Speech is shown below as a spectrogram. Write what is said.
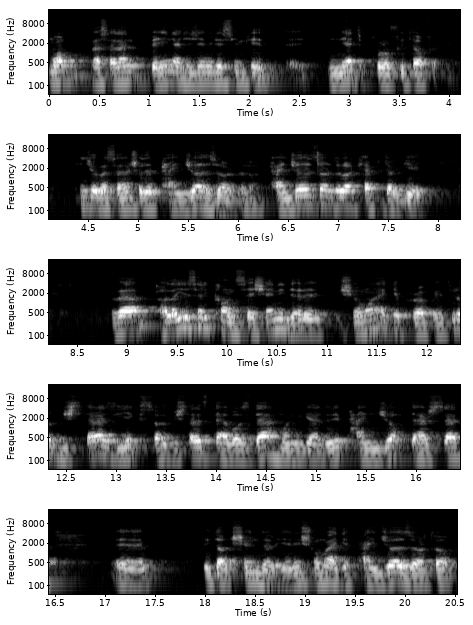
ما مثلا به این نتیجه می‌رسیم که net profit of اینجا مثلا شده 50 هزار دلار. 50 هزار دلار capital gain و حالا یه سری concession ی داره. شما اگه property رو بیشتر از یک سال بیشتر از دوازده ماه نگهداری 50 درصد reduction داره. یعنی شما اگه 50 هزار تا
